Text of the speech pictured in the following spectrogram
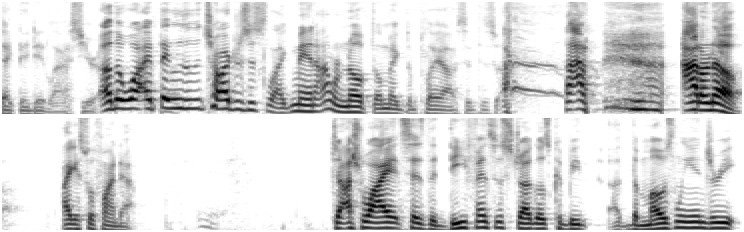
like they did last year. Otherwise, if they lose to the Chargers, it's like, man, I don't know if they'll make the playoffs at this. I don't, know. I guess we'll find out. Josh Wyatt says the defensive struggles could be uh, the Moseley injury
